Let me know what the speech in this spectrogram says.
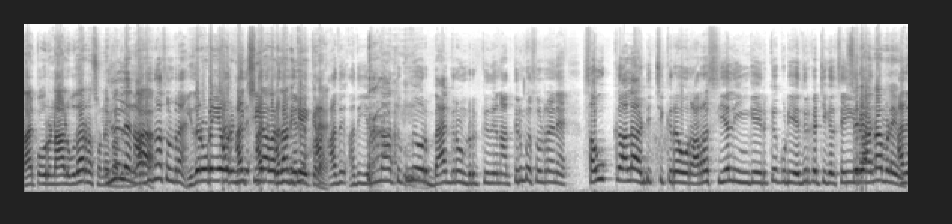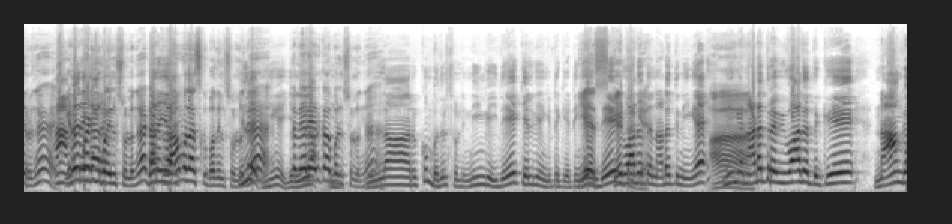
நான் இப்ப ஒரு நாலு உதாரணம் சொன்னேன் இல்ல நான்? அதுதான் சொல்றேன். இதனுடைய ஒரு நீட்சியா வருதான்னு கேட்கிறேன். அது அது எல்லாத்துக்குமே ஒரு பேக்ரவுண்ட் இருக்குது. நான் திரும்ப சொல்றேனே. சவுக்கால அடிச்சுக்கிற ஒரு அரசியல் இங்க இருக்கக்கூடிய எதிர்க்கட்சிகள் சரி செய்யற அண்ணாமலை? பதில் சொல்லுங்க? ராமதாஸ்க்கு பதில் சொல்லுங்க. பதில் சொல்லுங்க? எல்லாருக்கும் பதில் சொல்லி நீங்க இதே கேள்வி என்கிட்ட கேட்டீங்க. இதே. விவாதத்தை நடத்துனீங்க. நீங்க நடத்துற விவாதத்துக்கு நாங்க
